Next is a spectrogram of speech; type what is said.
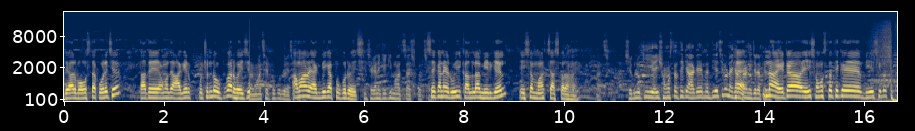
দেওয়ার ব্যবস্থা করেছে। তাতে আমাদের আগের প্রচণ্ড উপকার হয়েছে। মাছের পুকুর রয়েছে। আমার এক বিঘা পুকুর রয়েছে। সেখানে কি কি মাছ চাষ করছে সেখানে রুই কাতলা মৃগেল এইসব মাছ চাষ করা হয়। সেগুলো কি এই সংস্থা থেকে আগে দিয়েছিল নাকি হ্যাঁ। আপনারা নিজেরা না এটা এই সংস্থা থেকে দিয়েছিল সেটা।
